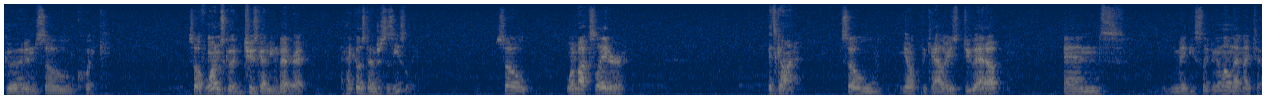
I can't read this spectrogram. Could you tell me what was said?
good and so quick. So if one's good, two's got to be even better, right? And that goes down just as easily. So one box later, it's gone. So, you know, the calories do add up, and you may be sleeping alone that night too.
